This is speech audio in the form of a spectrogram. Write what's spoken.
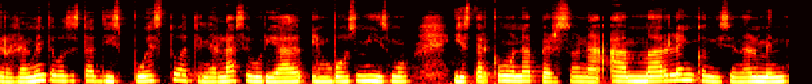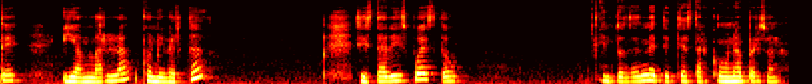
pero realmente vos estás dispuesto a tener la seguridad en vos mismo y estar con una persona, amarla incondicionalmente y amarla con libertad. Si estás dispuesto, entonces métete a estar con una persona.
